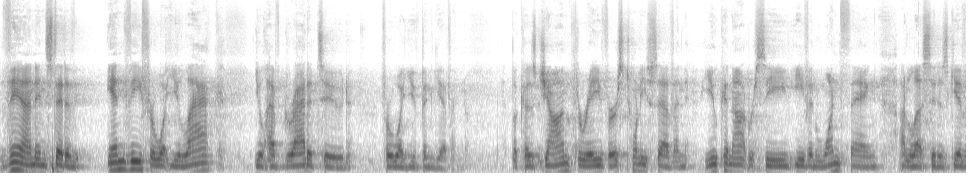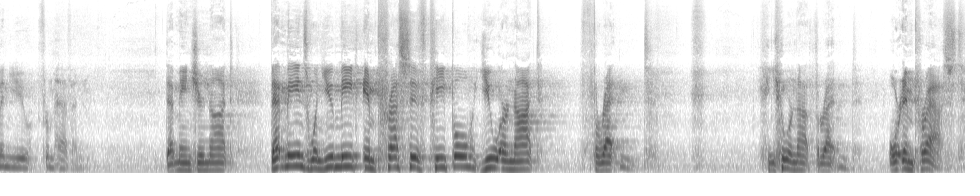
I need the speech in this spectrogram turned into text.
Then, instead of envy for what you lack, you'll have gratitude for what you've been given. Because John 3, verse 27, you cannot receive even one thing unless it is given you from heaven. That means you're not, that means when you meet impressive people, you are not threatened. You are not threatened or impressed.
